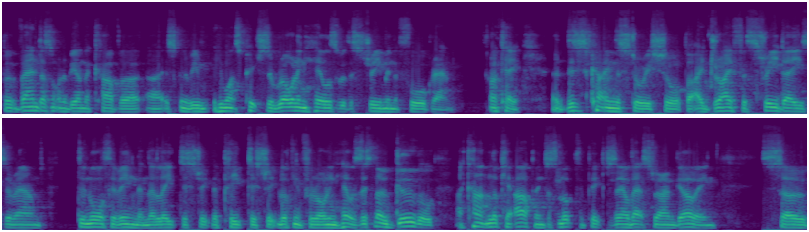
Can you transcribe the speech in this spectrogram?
But Van doesn't want to be on the cover. Uh, it's going to be, he wants pictures of rolling hills with a stream in the foreground. Okay, uh, this is cutting the story short, but I drive for three days around the north of England, the Lake District, the Peak District, looking for rolling hills. There's no Google. I can't look it up and just look for pictures oh, that's where I'm going. So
